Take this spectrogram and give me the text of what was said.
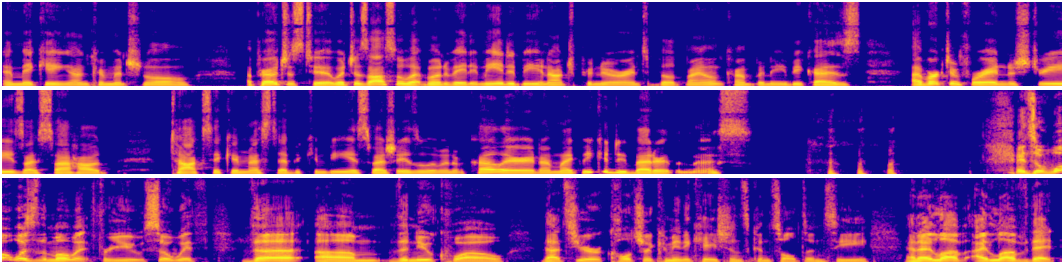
and making unconventional approaches to it which is also what motivated me to be an entrepreneur and to build my own company because i've worked in four industries. I saw how toxic and messed up it can be especially as a woman of color. And i'm like we could do better than this And so, what was the moment for you? So, with the um, the new Quo, that's your culture communications consultancy, and I love I love that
